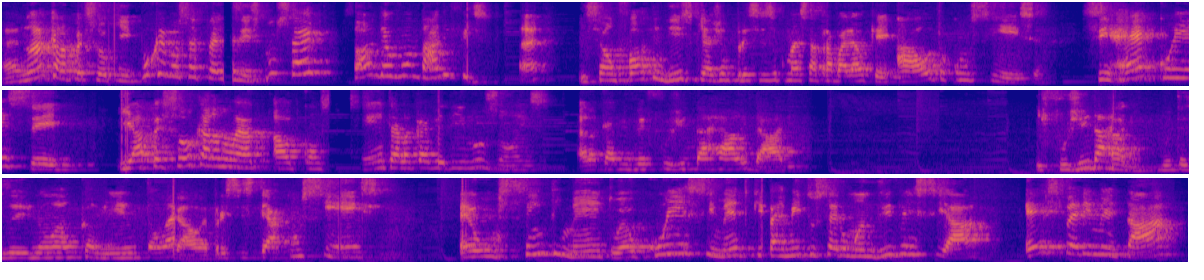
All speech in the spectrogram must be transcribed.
É, não é aquela pessoa que, por que você fez isso? Não sei, só deu vontade e fiz. Né? Isso é um forte indício que a gente precisa começar a trabalhar o quê? A autoconsciência. Se reconhecer. E a pessoa que ela não é autoconsciente, ela quer viver de ilusões. Ela quer viver fugindo da realidade. E fugir da realidade, muitas vezes, não é um caminho tão legal. É preciso ter a consciência. É o sentimento, é o conhecimento que permite o ser humano vivenciar, experimentar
